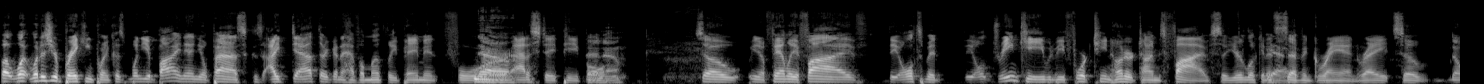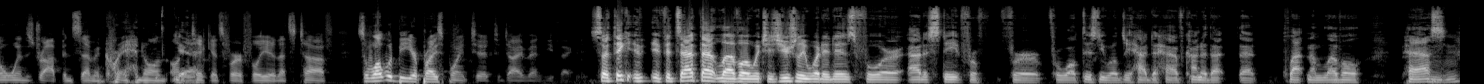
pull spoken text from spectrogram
but what what is your breaking point? Because when you buy an annual pass, because I doubt they're going to have a monthly payment for No. out of state people. know. So you know, family of five, the ultimate, the old dream key would be fourteen hundred times five. So you're looking at Yeah. seven grand, right? So no one's dropping seven grand on on Yeah. tickets for a full year. That's tough. So what would be your price point to to dive in? You think? So I think if, if it's at that level, which is usually what it is for out of state for for for Walt Disney World, you had to have kind of that that platinum level pass. Mhm.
